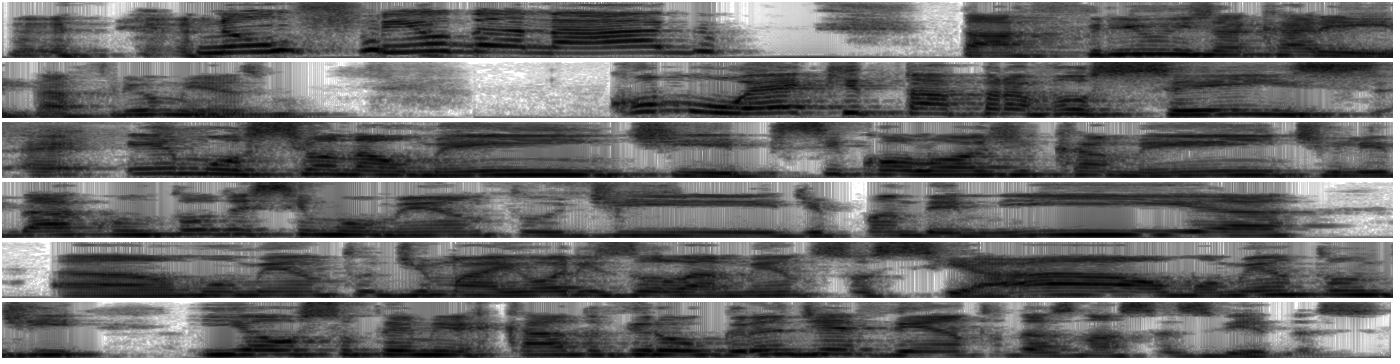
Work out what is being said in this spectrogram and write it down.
Num frio danado. Tá frio em Jacareí, tá frio mesmo. Como é que tá para vocês é, emocionalmente, psicologicamente, lidar com todo esse momento de, de pandemia, ah, um momento de maior isolamento social, um momento onde ir ao supermercado virou o grande evento das nossas vidas?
